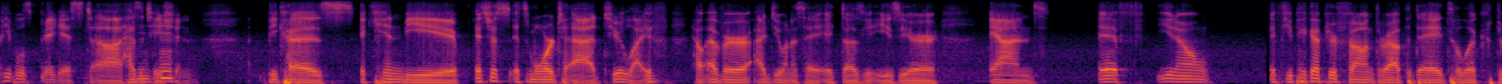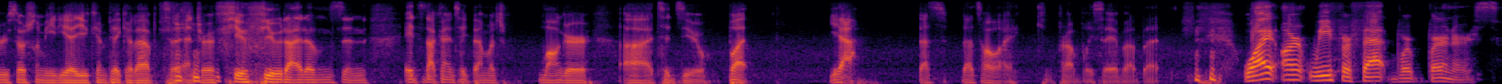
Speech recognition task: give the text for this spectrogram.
people's biggest uh, mm-hmm. hesitation mm-hmm. because it can be it's just it's more to add to your life however i do want to say it does get easier and if you know if you pick up your phone throughout the day to look through social media you can pick it up to enter a few food items and it's not going to take that much longer uh, to do but yeah that's that's all i can probably say about that Why aren't we for fat burners?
